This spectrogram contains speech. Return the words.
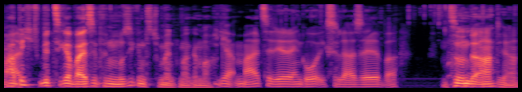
Habe ich witzigerweise für ein Musikinstrument mal gemacht. Ja, malst du dir dein Go XLR selber. So in der Art, ja.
